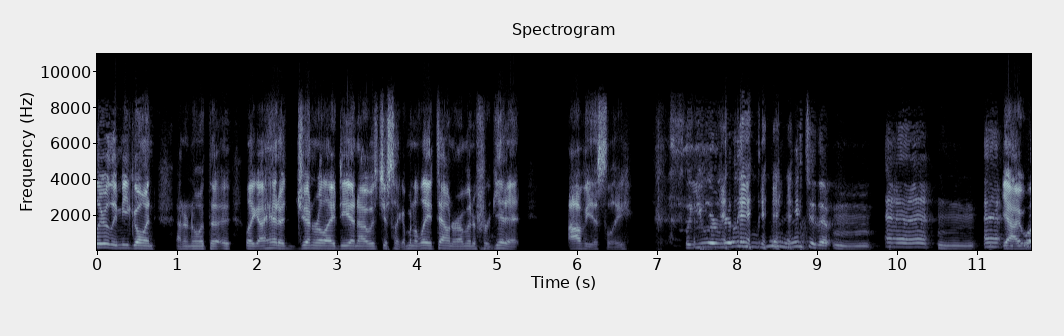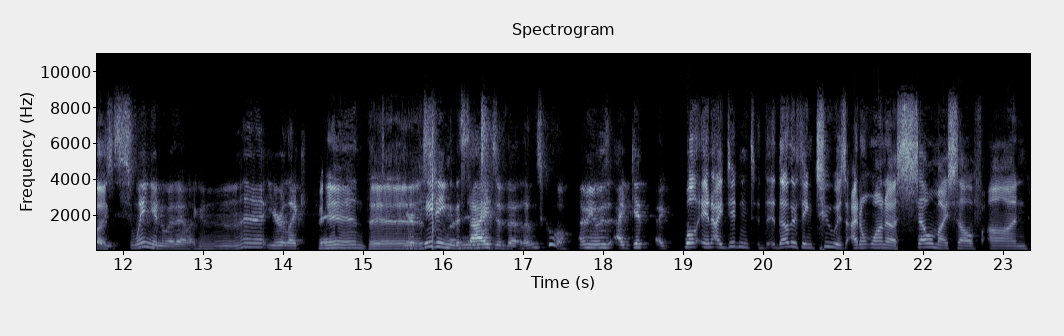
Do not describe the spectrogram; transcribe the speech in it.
Clearly me going. I don't know what the like. I had a general idea, and I was just like, I'm going to lay it down, or I'm going to forget it. Obviously, But you were really leaning into the mm, eh, mm, eh. Yeah, I was. swinging with it like mm, eh. you're like in this. you're hitting the sides of the. That was cool. I mean, it was. I get. I, Well, and I didn't. The the other thing too is I don't want to sell myself on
